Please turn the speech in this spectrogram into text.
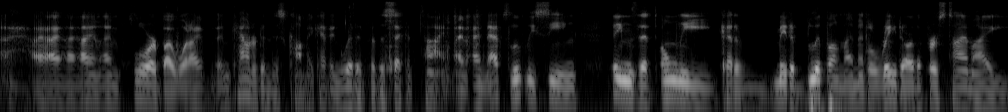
I, I'm floored by what I've encountered in this comic, having read it for the second time. I'm, I'm absolutely seeing things that only kind of made a blip on my mental radar the first time I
